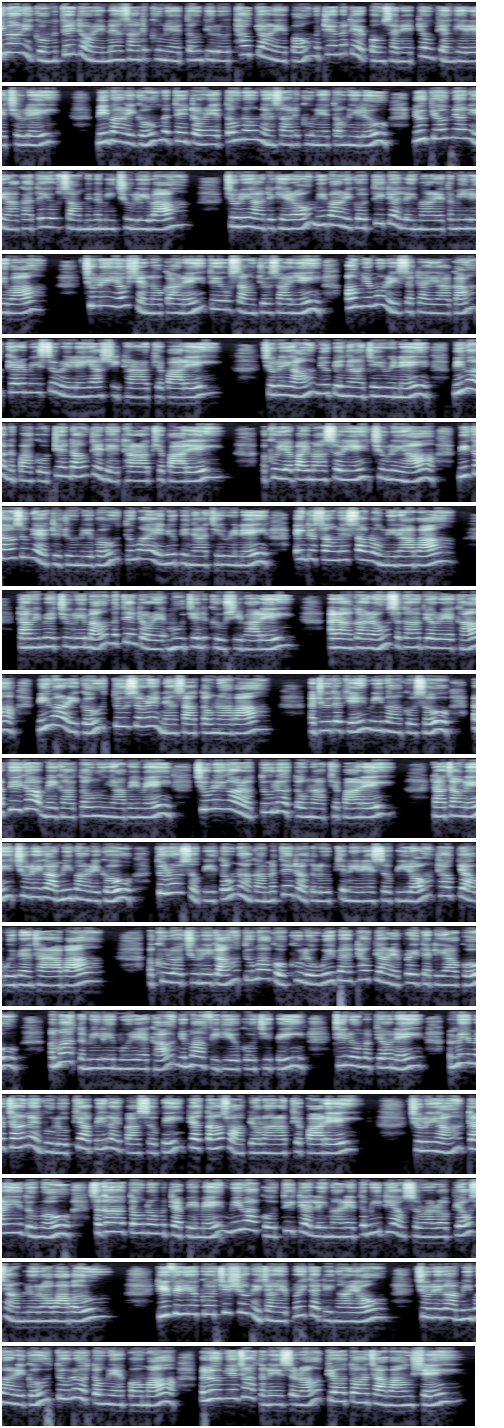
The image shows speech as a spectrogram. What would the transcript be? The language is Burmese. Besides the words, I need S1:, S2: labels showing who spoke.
S1: မိဘတွေကိုမတင်တော်တဲ့နန်းစားတစ်ခုနဲ့အသုံးပြုလို့ထောက်ပြတဲ့ပုံမထင်မှတ်တဲ့ပုံစံနဲ့တုံ့ပြန်ခဲ့တဲ့ချူလေးမိဘတွေကိုမတင်တော်တဲ့သုံးလုံးနန်းစားတစ်ခုနဲ့တုံးနေလို့လူပြောများနေတာကတရုတ်ဆောင်မင်းသမီးချူလေးပါချူလေးဟာတကယ်တော့မိဘတွေကိုတိတက်လိမ့်မာတဲ့သမီးလေးပါချူလေးရုပ်ရှင်လောကနဲ့တရုတ်ဆောင်ကြိုးစားရင်အောင်မြင်မှုတွေစက်တိုက်ရကကယ်ရမီဆုတွေလည်းရရှိထားတာဖြစ်ပါတယ် ချူလေးဟာမြို့ပညာကြီးတွေနဲ့မိဘနှစ်ပါးကိုတင်တောင်းတင်တယ်ထားတာဖြစ်ပါတယ်အခုရပိုင်းမှာဆိုရင်ချူလေးဟာမိသားစုနဲ့အတူတူနေဖို့သူမရဲ့နုပညာကြီးတွေနဲ့အိမ်တဆောင်လေးဆောက်လုပ်နေတာပါ။ဒါပေမဲ့ချူလေးမှာမတင်တော်တဲ့အမှုချင်းတစ်ခုရှိပါတယ်။အရာကတော့စကားပြောတဲ့အခါမိဘတွေကိုသူဆိုတဲ့နန်းစာသုံးတာပါ။အထူးသဖြင့်မိဘကိုဆိုအဖေကအမေကသုံးလို့ရပေမယ့်ချူလေးကတော့သူ့လို့သုံးတာဖြစ်ပါတယ်။ ဒါကြောင့်လေချူလေးကမိဘတွေကိုသူတို့ဆိုပြီးသုံးတာကမတင်တော်တယ်လို့ဖြစ်နေတဲ့ဆိုပြီးတော့ထောက်ပြဝေဖန်ချတာပါ။အခုတော့ချူလေးကသူမကိုခုလိုဝေဖန်ထောက်ပြတဲ့ပရိသတ်တယောက်ကိုအမသမီးလေးမွေးတဲ့အခါညီမဗီဒီယိုကိုကြည့်ပြီးဒီလိုမပြောနဲ့အမေမကြားနိုင်ဘူးလို့ပြပေးလိုက်ပါဆိုပြီးပြတ်သားစွာပြောလာတာဖြစ်ပါတယ်။ချူလေးဟာတိုင်းရင်သူမို့စကားသုံးလုံးမတက်ပေမဲ့မိဘကိုတိတက်လိမ့်မာတဲ့သမီးတယောက်ဆိုတော့ပြောစရာမလိုတော့ပါဘူး။ ဒီဗီဒီယိုကိုကြည့်ရှုနေကြတဲ့ပရိသတ်တွေကရောချူလေးကမိဘတွေကိုသူ့လို့တုံးတဲ့အပေါ်မှာဘယ်လိုမြင်ကြသလဲဆိုတော့ပြောသွားကြပါအောင်ရှင်။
